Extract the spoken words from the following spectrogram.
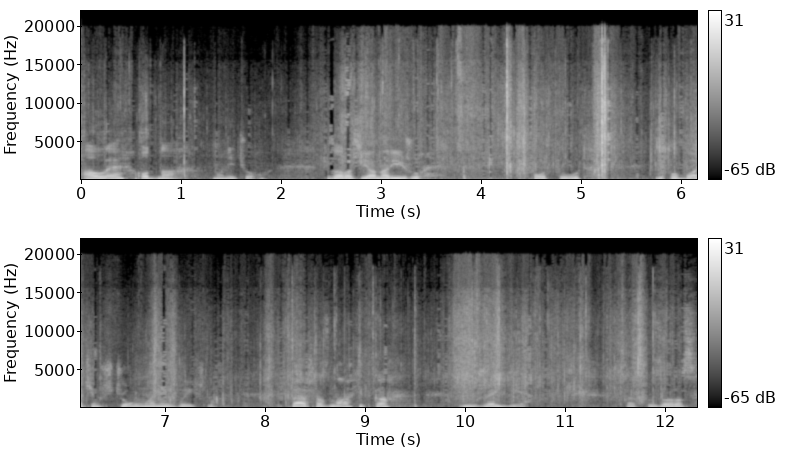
але одна. Ну нічого. Зараз я наріжу отут і побачимо, що в мене вийшло. Перша знахідка і вже є. Так що зараз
